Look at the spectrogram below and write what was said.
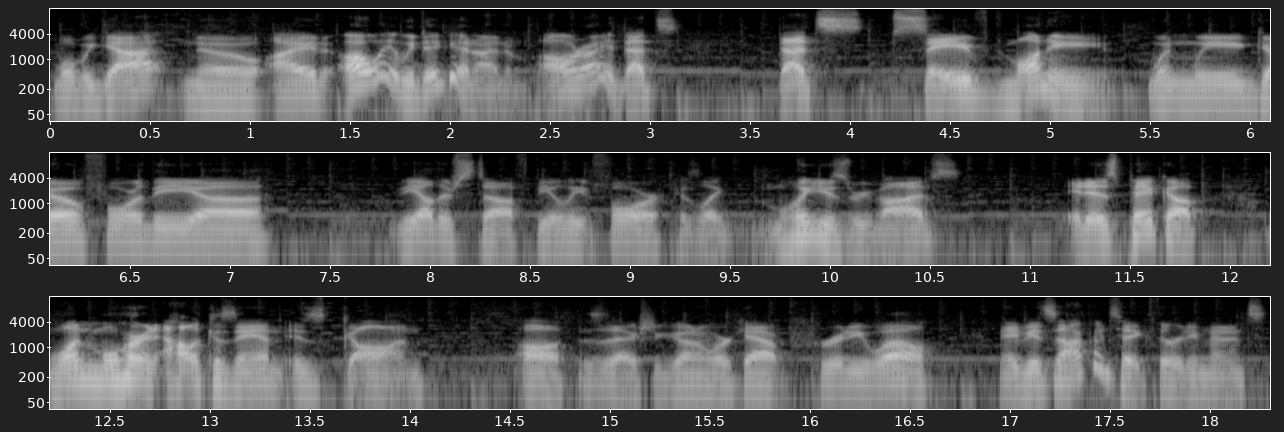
what we got. No, I. Oh wait, we did get an item. All right, that's that's saved money when we go for the uh, the other stuff, the Elite Four, because like we'll use revives. It is pickup. One more and Alakazam is gone. Oh, this is actually going to work out pretty well. Maybe it's not going to take 30 minutes.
